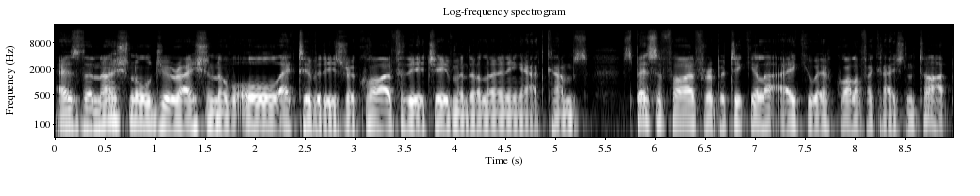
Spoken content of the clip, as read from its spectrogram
as the notional duration of all activities required for the achievement of learning outcomes specified for a particular AQF qualification type.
